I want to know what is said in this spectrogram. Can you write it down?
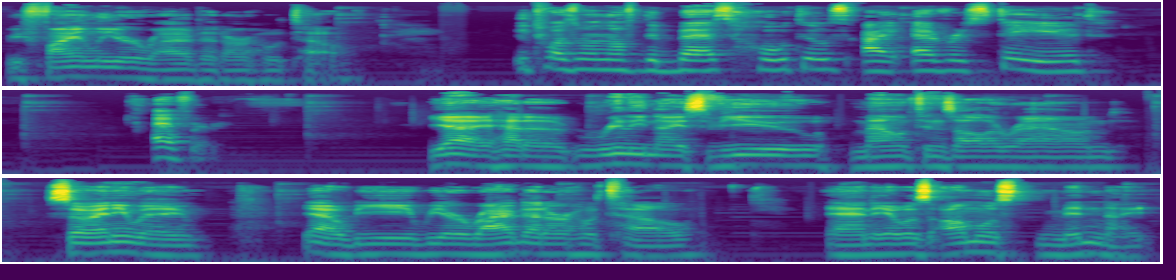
we finally arrived at our hotel. It was one of the best hotels I ever stayed, ever. Yeah, it had a really nice view, mountains all around. So anyway, yeah, we we arrived at our hotel and it was almost midnight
